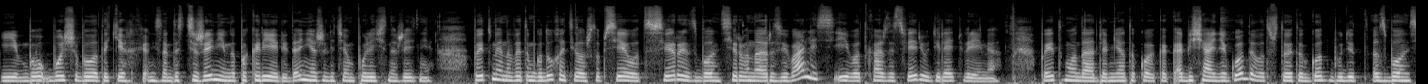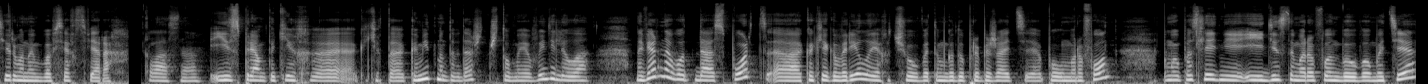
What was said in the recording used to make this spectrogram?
и бо- больше было таких, не знаю, достижений именно по карьере, да, нежели чем по личной жизни. Поэтому я в этом году хотела, чтобы все вот сферы сбалансированно развивались, и вот каждой сфере уделять время. Поэтому, да, для меня такое, как обещание года, вот что этот год будет сбалансированным во всех сферах. Классно. Из прям таких э, каких-то коммитментов, да, что я выделила. Наверное, вот, да, спорт. Э, как я говорила, я хочу в этом году пробежать э, полумарафон. Мой последний и единственный марафон был в Алмате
